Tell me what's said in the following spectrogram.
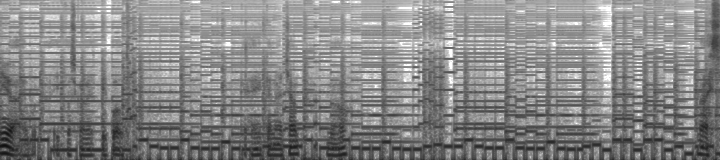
Knew it was gonna be both. Okay, can I jump? No. Nice.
